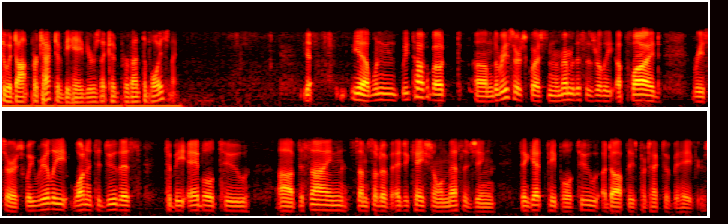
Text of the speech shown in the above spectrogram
to adopt protective behaviors that could prevent the poisoning? Yeah, yeah. When we talk about um, the research question, remember this is really applied research. We really wanted to do this to be able to uh, design some sort of educational messaging to get people to adopt these protective behaviors.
